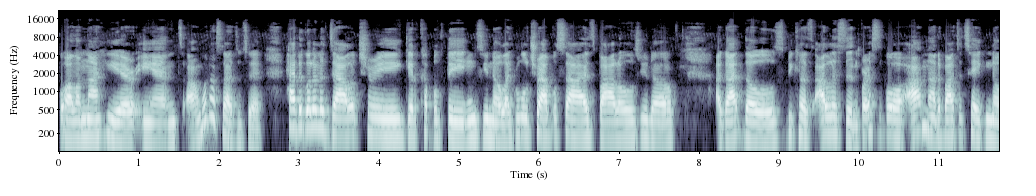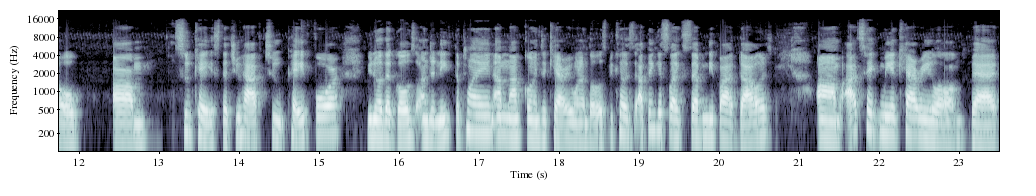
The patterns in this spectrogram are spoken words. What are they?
while I'm not here. And um, what else did I do today? Had to go to the Dollar Tree, get a couple things, you know, like little travel size bottles, you know. I got those because I listen, first of all, I'm not about to take no um, suitcase that you have to pay for, you know, that goes underneath the plane. I'm not going to carry one of those because I think it's like $75. Um, I take me a carry-along bag,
